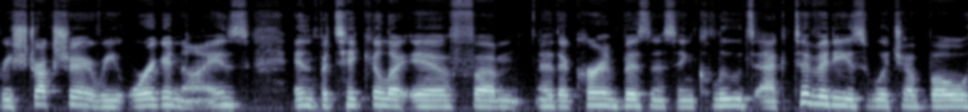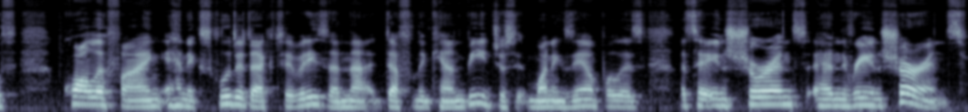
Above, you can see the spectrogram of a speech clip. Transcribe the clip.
restructure, reorganize. In particular, if um, their current business includes activities which are both qualifying and excluded activities, and that definitely can be. Just one example is, let's say, insurance and reinsurance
